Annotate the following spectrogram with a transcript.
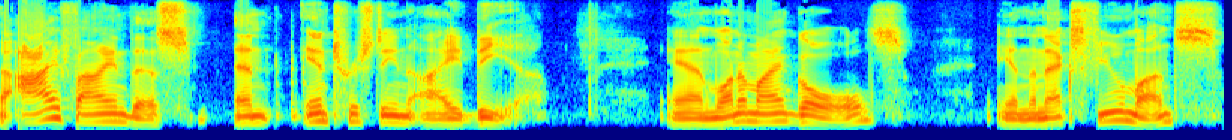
Now, I find this an interesting idea. And one of my goals in the next few months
